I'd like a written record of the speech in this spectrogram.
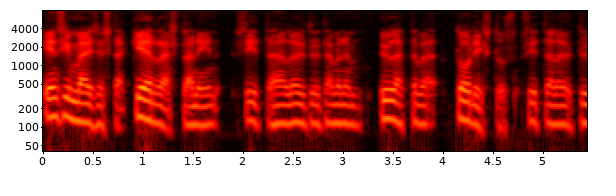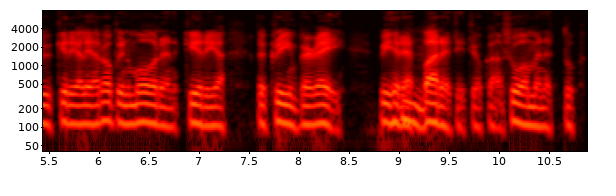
ensimmäisestä kerrasta, niin siitähän löytyy tämmöinen yllättävä todistus. Siitä löytyy kirjailija Robin Mooren kirja The Green Beret, Vihreät mm. paretit, joka on suomennettu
